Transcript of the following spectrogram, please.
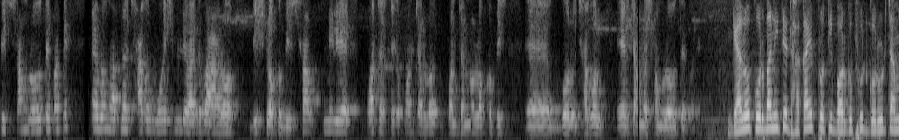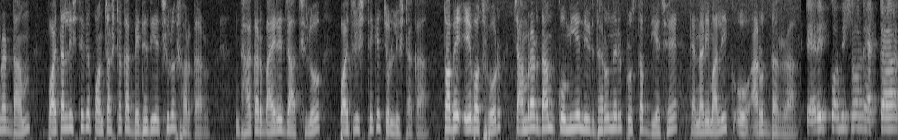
পিস সংগ্রহ হতে পারে এবং আপনার ছাগল, মহিষ মিলিয়ে হয়তোবা আরও বিশ লক্ষ পিস, সব মিলিয়ে পঞ্চাশ থেকে পঞ্চান্ন পঞ্চান্ন লক্ষ পিস গরু, ছাগল এর চামড়া সংগ্রহ হতে পারে। গেল কোরবানিতে ঢাকায় প্রতি বর্গফুট গরুর চামড়ার দাম পঁয়তাল্লিশ থেকে পঞ্চাশ টাকা বেঁধে দিয়েছিল সরকার। ঢাকার বাইরে যা ছিল পঁয়ত্রিশ থেকে চল্লিশ টাকা। তবে এবছর চামড়ার দাম কমিয়ে নির্ধারণের প্রস্তাব দিয়েছে ট্যানারি মালিক ও আড়তদাররা ট্যারিফ কমিশন একটা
